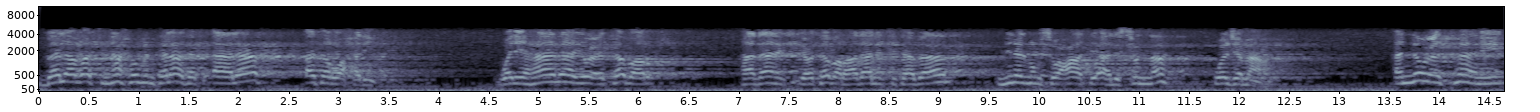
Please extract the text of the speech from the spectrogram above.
بلغت نحو من ثلاثة آلاف أثر وحديث. ولهذا يعتبر هذان يعتبر هذان الكتابان من الموسوعات لأهل السنة والجماعة. النوع الثاني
